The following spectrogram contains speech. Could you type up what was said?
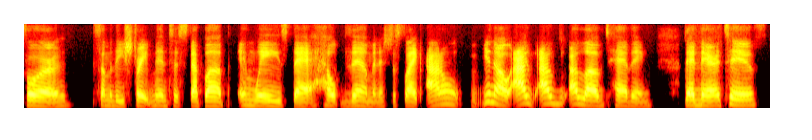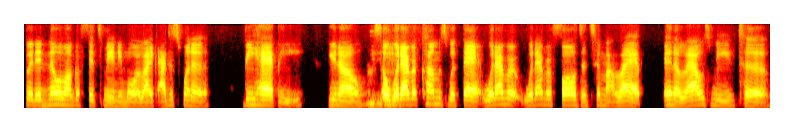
for some of these straight men to step up in ways that help them and it's just like I don't, you know, I I I loved having that narrative, but it no longer fits me anymore. Like I just want to be happy, you know. Mm-hmm. So whatever comes with that, whatever whatever falls into my lap, it allows me to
